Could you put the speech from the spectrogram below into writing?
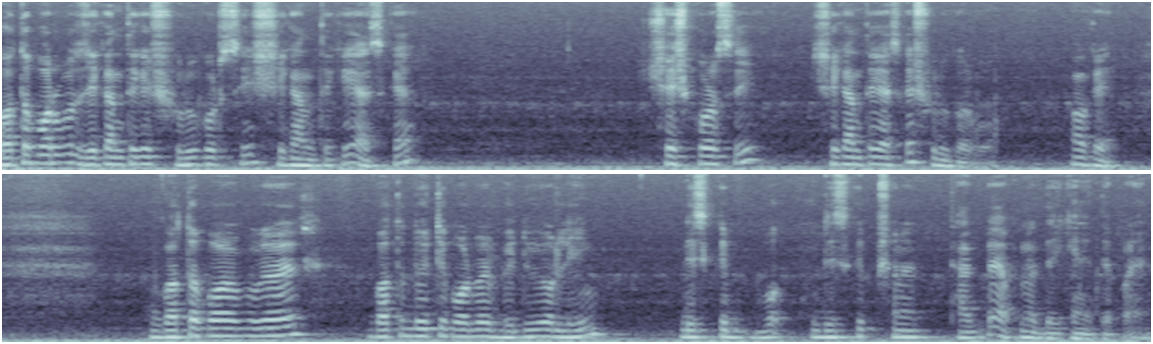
গত পর্ব যেখান থেকে শুরু করছি, সেখান থেকে আজকে শেষ করছি, সেখান থেকে আজকে শুরু করব। ওকে গত পর্বের, গত দুইটি পর্বের ভিডিও লিঙ্ক ডিসক্রিপ ডিসক্রিপশনে থাকবে, আপনারা দেখে নিতে পারেন।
